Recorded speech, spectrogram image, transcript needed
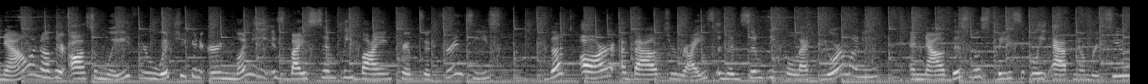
Now, another awesome way through which you can earn money is by simply buying cryptocurrencies that are about to rise and then simply collect your money. And now this was basically app number two.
